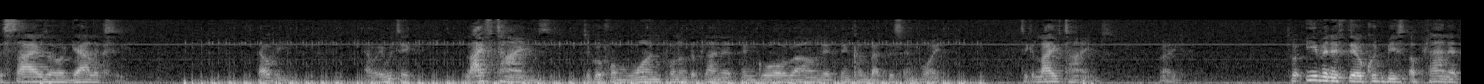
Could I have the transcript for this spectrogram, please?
the size of a galaxy? That would be. I mean, it would take lifetimes to go from one point of the planet and go around it and come back to the same point. It take lifetimes, right? So even if there could be a planet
